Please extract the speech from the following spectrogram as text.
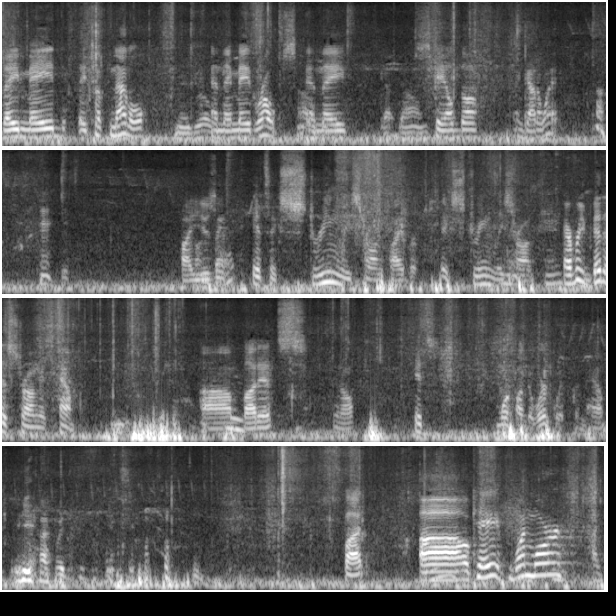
they made they took nettle Made and they made ropes, and they Got down. scaled the and got away. By Fun using it's extremely strong fiber, extremely strong. Every bit as strong as hemp, um, but it's you know it's more fun to work with than hemp. Yeah, But uh, okay, one more. I think.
